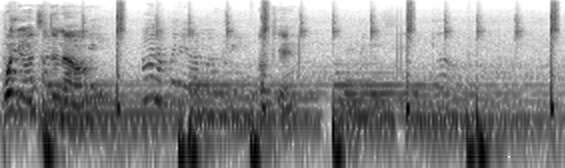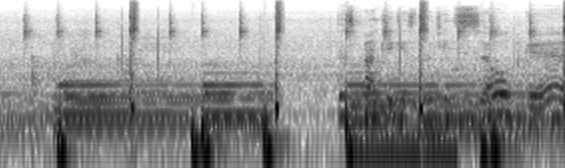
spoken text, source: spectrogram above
What do you want to do now? I wanna put it on my plate. Okay. This pancake is looking so good.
